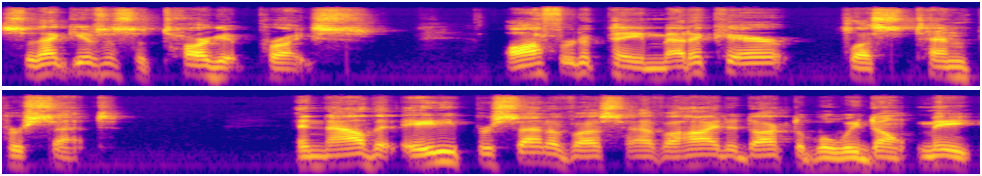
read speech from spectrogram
So that gives us a target price. Offer to pay Medicare plus 10%. And now that 80% of us have a high deductible we don't meet,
